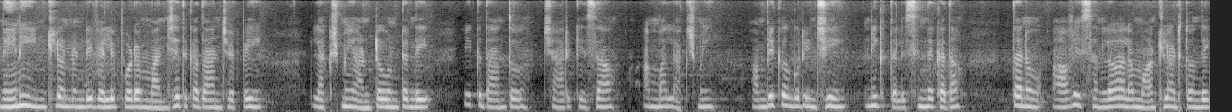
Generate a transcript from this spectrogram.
నేనే ఇంట్లో నుండి వెళ్ళిపోవడం మంచిది కదా అని చెప్పి లక్ష్మి అంటూ ఉంటుంది. ఇక దాంతో చారుకేశ అమ్మ లక్ష్మి అంబిక గురించి నీకు తెలిసిందే కదా. తను ఆవేశంలో అలా మాట్లాడుతుంది.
